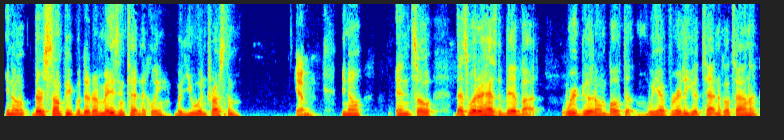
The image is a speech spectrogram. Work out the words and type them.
You know, there's some people that are amazing technically, but you wouldn't trust them. Yep. You know, and so that's what it has to be about. We're good on both of them. We have really good technical talent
